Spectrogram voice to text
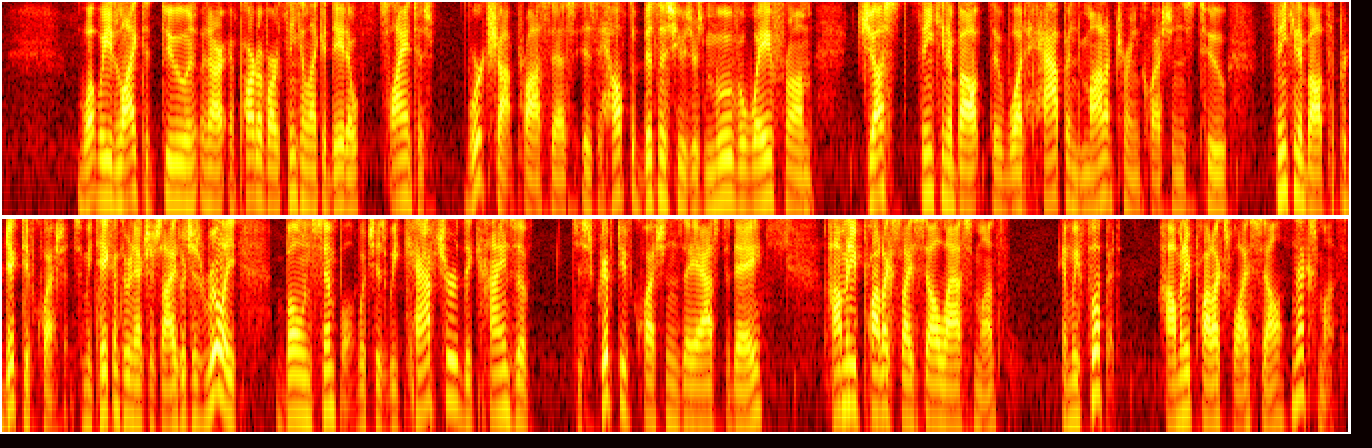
What we'd like to do in our in part of our thinking like a data scientist workshop process is to help the business users move away from just thinking about the what happened monitoring questions to thinking about the predictive questions. And we take them through an exercise which is really bone simple, which is we capture the kinds of descriptive questions they ask today. How many products did I sell last month? And we flip it. How many products will I sell next month?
